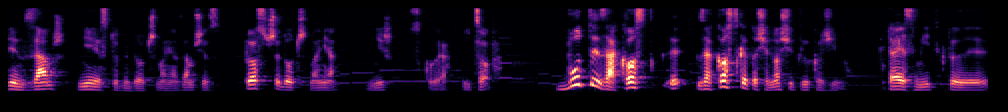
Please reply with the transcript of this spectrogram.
Więc zamsz nie jest trudny do utrzymania. Zamsz jest prostszy do utrzymania niż skóra licowa. Buty za, kost, za kostkę to się nosi tylko zimą. To jest mit, który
